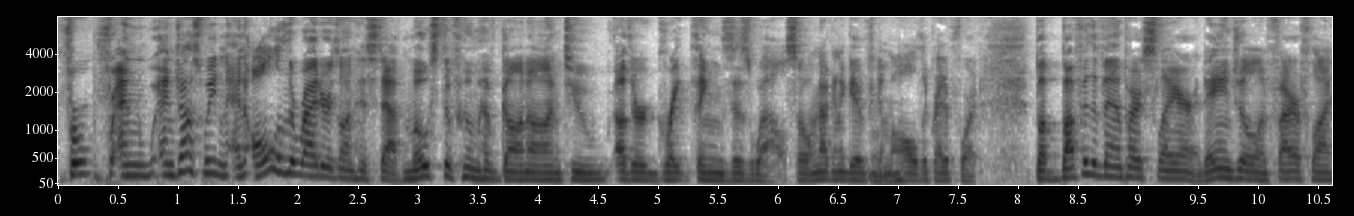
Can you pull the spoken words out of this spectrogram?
for, for and and Joss Whedon and all of the writers on his staff, most of whom have gone on to other great things as well. So I'm not going to give him Mm-hmm. all the credit for it. But Buffy the Vampire Slayer and Angel and Firefly,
